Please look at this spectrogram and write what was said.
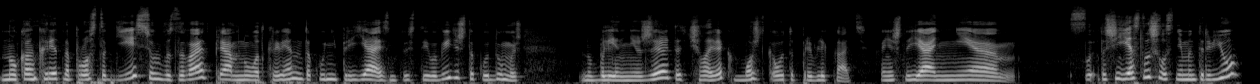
Но конкретно просто Гейси, он вызывает прям, ну, откровенно такую неприязнь. То есть ты его видишь, такой думаешь, ну, блин, неужели этот человек может кого-то привлекать? Конечно, я не... Точнее, я слышала с ним интервью, и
